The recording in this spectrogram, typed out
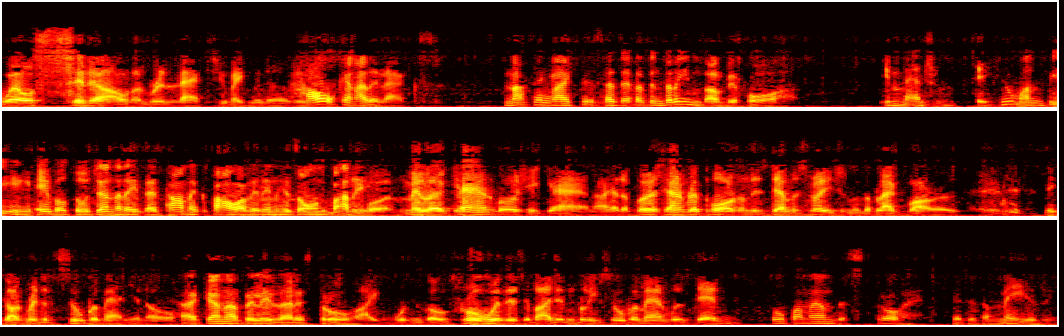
well, sit down and relax. You make me nervous. How can I relax? Nothing like this has ever been dreamed of before. Imagine a human being able to generate atomic power within his own body. Well, Miller can, Bush, he can. I had a first-hand report on his demonstration in the Black Forest. He got rid of Superman, you know. I cannot believe that is true. I wouldn't go through with this if I didn't believe Superman was dead. Superman destroyed. It is amazing.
